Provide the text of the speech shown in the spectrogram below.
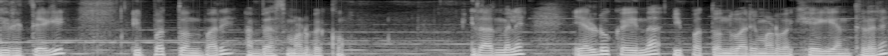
ಈ ರೀತಿಯಾಗಿ ಇಪ್ಪತ್ತೊಂದು ಬಾರಿ ಅಭ್ಯಾಸ ಮಾಡಬೇಕು. ಇದಾದಮೇಲೆ ಎರಡು ಕೈಯಿಂದ ಇಪ್ಪತ್ತೊಂದು ಬಾರಿ ಮಾಡ್ಬೇಕು. ಹೇಗೆ ಅಂತ ಹೇಳಿದ್ರೆ?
